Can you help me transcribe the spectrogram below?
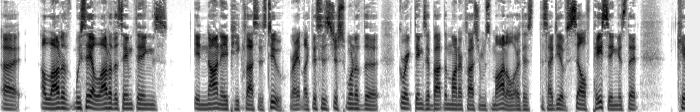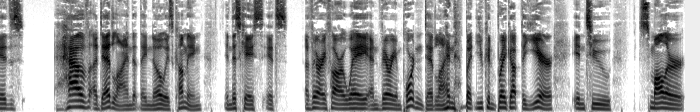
uh, a lot of, we say a lot of the same things in non AP classes too, right? Like this is just one of the great things about the modern classrooms model or this, this idea of self pacing is that kids have a deadline that they know is coming. In this case, it's a very far away and very important deadline, but you can break up the year into smaller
